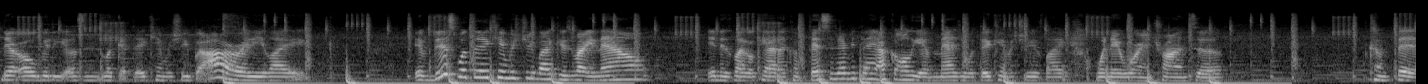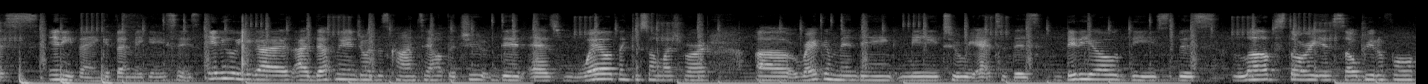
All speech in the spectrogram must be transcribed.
their old videos and look at their chemistry. But I already like, if this what their chemistry like is right now, and it's like okay I done confessed and everything I can only imagine what their chemistry is like when they weren't trying to confess anything if that make any sense. Anywho you guys i definitely enjoyed this content. Hope that you did as well. Thank you so much for uh, recommending me to react to this video. These this love story is so beautiful.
